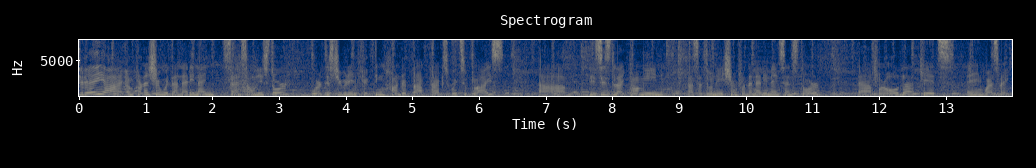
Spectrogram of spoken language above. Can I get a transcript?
Today, uh, in partnership with a 99 cents only store, we're distributing 1,500 backpacks with supplies. Um, this is like coming as a donation from the 99 cent store uh, for all the kids in Westlake.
